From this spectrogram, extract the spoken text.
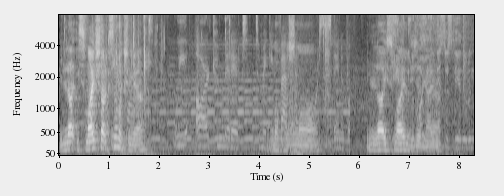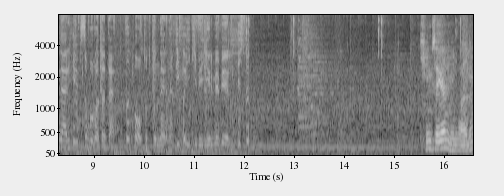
İlla İsmail şarkısını mı açayım ya? Allah Allah. İlla İsmail diyeceğiz ya. Ürünler hepsi burada da. Futbol tutkunlarına FIFA 2021 üstü Kimse gelmiyor madem.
